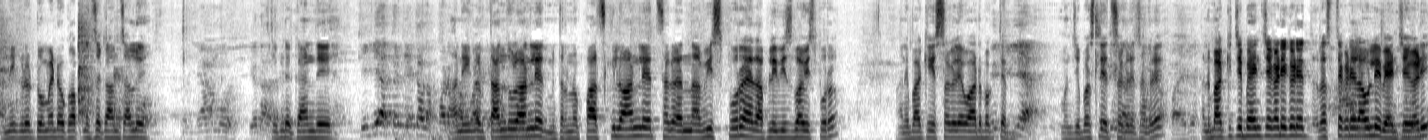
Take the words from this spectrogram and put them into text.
आणि इकडं टोमॅटो कापण्याचं काम चालू आहे. इकडे कांदे. आणि इकडे तांदूळ आणले आहेत. मित्रांनो पाच किलो आणले आहेत. सगळ्यांना वीस पोरं आहेत आपली वीस बावीस पोरं. आणि बाकी सगळे वाट बघतात. म्हणजे बसलेत सगळे सगळे. आणि बाकीचे बँचे गाडीकडे रस्त्याकडे लावले बँचे गाडी.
